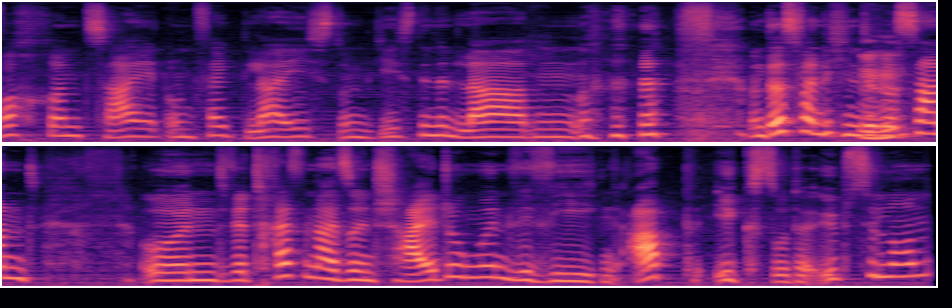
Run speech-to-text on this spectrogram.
Wochen Zeit und vergleichst und gehst in den Laden. und das fand ich mhm. interessant. Mhm. Und wir treffen also Entscheidungen, wir wägen ab, X oder Y,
